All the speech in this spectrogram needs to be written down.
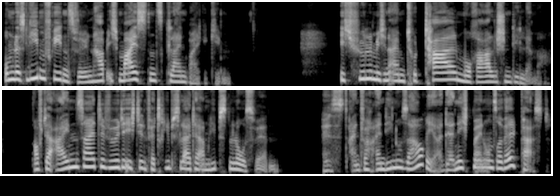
Um des lieben Friedens willen habe ich meistens klein beigegeben. Ich fühle mich in einem totalen moralischen Dilemma. Auf der einen Seite würde ich den Vertriebsleiter am liebsten loswerden. Er ist einfach ein Dinosaurier, der nicht mehr in unsere Welt passt.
